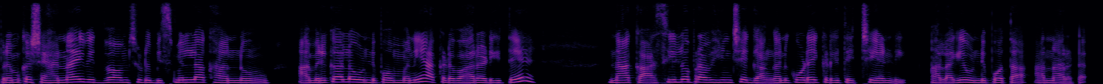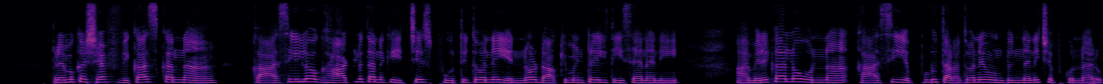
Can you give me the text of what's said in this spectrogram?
ప్రముఖ షహనాయి విద్వాంసుడు బిస్మిల్లా ఖాన్ను అమెరికాలో ఉండిపోమ్మని అక్కడ వారు అడిగితే నా కాశీలో ప్రవహించే గంగను కూడా ఇక్కడికి తెచ్చేయండి అలాగే ఉండిపోతా అన్నారట. ప్రముఖ షెఫ్ వికాస్ కన్నా కాశీలో ఘాట్లు తనకి ఇచ్చే స్ఫూర్తితోనే ఎన్నో డాక్యుమెంటరీలు తీశానని అమెరికాలో ఉన్న కాశీ ఎప్పుడూ తనతోనే ఉంటుందని చెప్పుకున్నారు.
